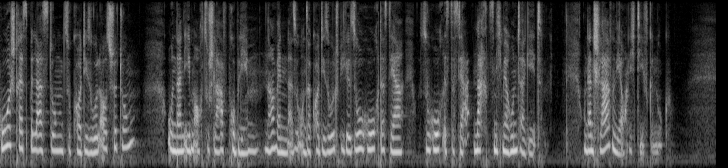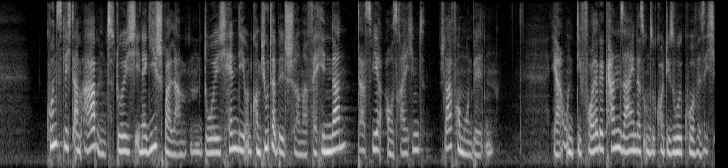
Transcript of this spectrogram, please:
hohe Stressbelastung zu Cortisolausschüttung und dann eben auch zu Schlafproblemen. Ne? Wenn also unser Cortisolspiegel so hoch, dass der so hoch ist, dass der nachts nicht mehr runtergeht. Und dann schlafen wir auch nicht tief genug. Kunstlicht am Abend durch Energiesparlampen, durch Handy- und Computerbildschirme verhindern, dass wir ausreichend Schlafhormon bilden. Ja, und die Folge kann sein, dass unsere Cortisolkurve sich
